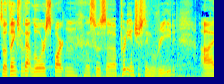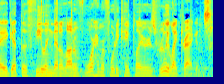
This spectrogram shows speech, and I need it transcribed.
So thanks for that lore, Spartan. This was a pretty interesting read. I get the feeling that a lot of Warhammer 40k players really like dragons.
